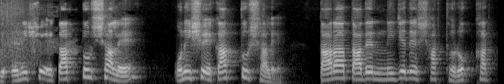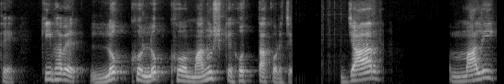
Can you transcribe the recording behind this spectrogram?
যে উনিশশো একাত্তর সালে উনিশশো একাত্তর সালে তারা তাদের নিজেদের স্বার্থ রক্ষার্থে কীভাবে লক্ষ লক্ষ মানুষকে হত্যা করেছে। যার মালিক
